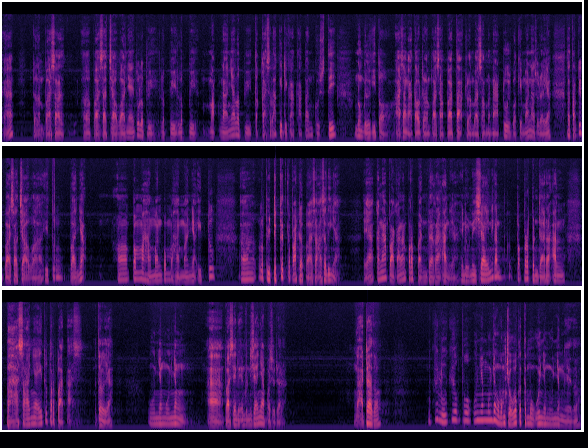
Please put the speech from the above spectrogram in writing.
Ya, dalam bahasa bahasa Jawanya itu lebih lebih lebih maknanya lebih tegas lagi dikatakan Gusti nunggil kita. Asa nggak tahu dalam bahasa Batak, dalam bahasa Manado bagaimana sudah ya. Tetapi bahasa Jawa itu banyak uh, pemahaman-pemahamannya itu uh, lebih dekat kepada bahasa aslinya. Ya, kenapa? Karena perbendaraan ya. Indonesia ini kan perbendaraan bahasanya itu terbatas. Betul ya? Unyeng-unyeng. Ah, bahasa Indonesia-nya apa Saudara? Enggak ada toh? Iki lho iki apa unyeng-unyeng wong Jawa ketemu unyeng-unyeng gitu.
